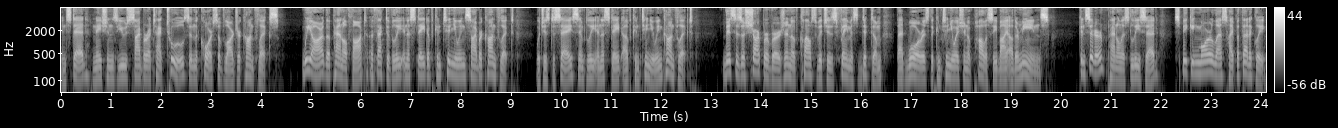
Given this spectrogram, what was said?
Instead, nations use cyber attack tools in the course of larger conflicts. We are, the panel thought, effectively in a state of continuing cyber conflict, which is to say, simply in a state of continuing conflict. This is a sharper version of Clausewitz's famous dictum that war is the continuation of policy by other means. Consider, panelist Lee said, speaking more or less hypothetically,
